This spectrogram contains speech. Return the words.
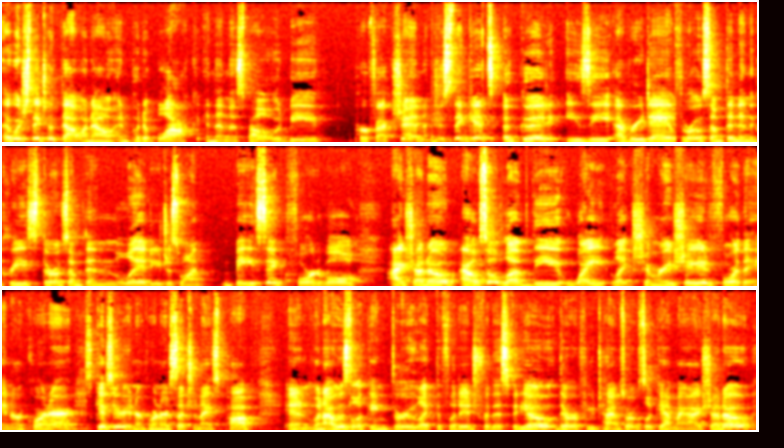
I wish they took that one out and put a black and then this palette would be perfection. I just think it's a good, easy, everyday, throw something in the crease, throw something in the lid. You just want basic, affordable eyeshadow. I also love the white, like shimmery shade for the inner corner. It gives your inner corner such a nice pop. And when I was looking through like the footage for this video, there were a few times where I was looking at my eyeshadow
